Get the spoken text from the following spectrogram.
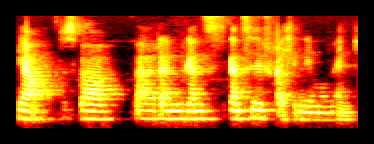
Ja, das war, war dann ganz, ganz hilfreich in dem Moment.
